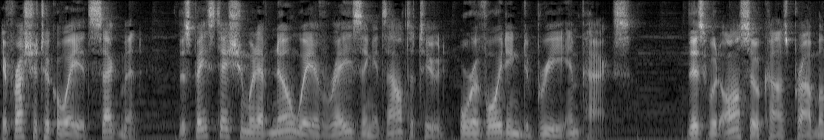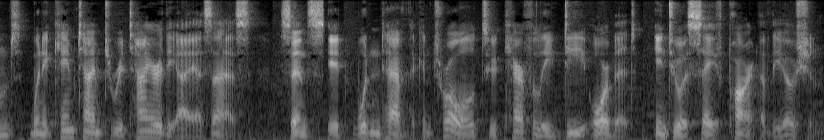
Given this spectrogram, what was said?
If Russia took away its segment, the space station would have no way of raising its altitude or avoiding debris impacts. This would also cause problems when it came time to retire the ISS, since it wouldn't have the control to carefully deorbit into a safe part of the ocean.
